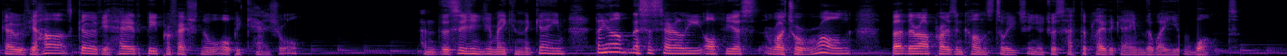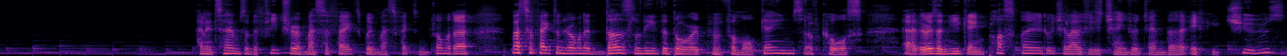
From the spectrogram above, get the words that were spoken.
go with your heart, go with your head, be professional, or be casual and the decisions you make in the game, they aren't necessarily obvious right or wrong, but there are pros and cons to each, and you just have to play the game the way you want. And in terms of the future of Mass Effect with Mass Effect Andromeda, Mass Effect Andromeda does leave the door open for more games, of course. Uh, there is a new game plus mode which allows you to change your gender if you choose.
